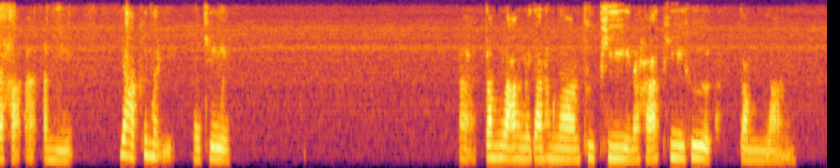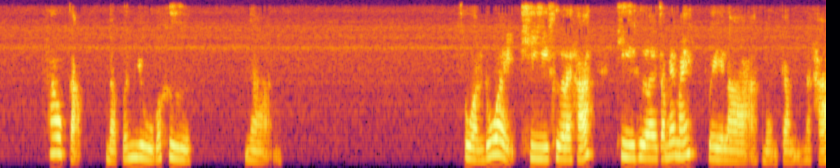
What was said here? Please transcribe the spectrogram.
นะคะอะอันนี้ยากขึ้นมาอีก โอเคอะกำลังในการทำงานคือ P นะคะ P คือกำลัง เท่ากับ W ก็คืองาน ส่วนด้วย T คืออะไรคะ T คืออะไรจำได้ไหม เวลาเหมือนกันนะคะ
